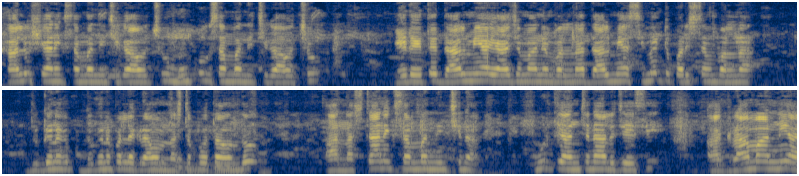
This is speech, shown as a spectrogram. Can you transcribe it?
కాలుష్యానికి సంబంధించి కావచ్చు ముంపుకు సంబంధించి కావచ్చు ఏదైతే దాల్మియా యాజమాన్యం వలన దాల్మియా సిమెంట్ పరిశ్రమ వలన దుగ్గన దుగ్గనపల్లె గ్రామం నష్టపోతా ఉందో ఆ నష్టానికి సంబంధించిన పూర్తి అంచనాలు చేసి ఆ గ్రామాన్ని ఆ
